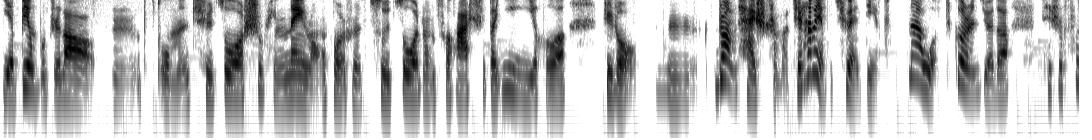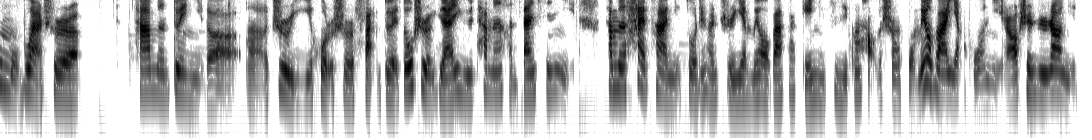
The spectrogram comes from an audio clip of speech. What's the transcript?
也并不知道，嗯，我们去做视频内容或者是去做这种策划师的意义和这种嗯状态是什么。其实他们也不确定。那我个人觉得，其实父母不管是。他们对你的呃质疑或者是反对，都是源于他们很担心你，他们害怕你做这份职业没有办法给你自己更好的生活，没有办法养活你，然后甚至让你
